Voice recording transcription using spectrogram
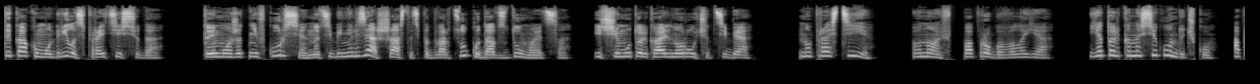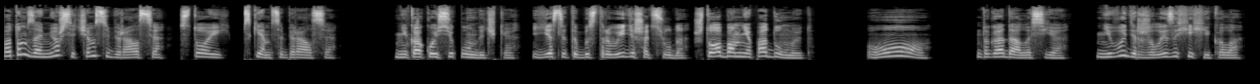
Ты как умудрилась пройти сюда? Ты, может, не в курсе, но тебе нельзя шастать по дворцу, куда вздумается. И чему только Альнор учит тебя?» «Ну, прости», — вновь попробовала я. «Я только на секундочку, а потом займешься, чем собирался. Стой, с кем собирался?» «Никакой секундочки. Если ты быстро выйдешь отсюда, что обо мне подумают?» «О, догадалась я. Не выдержала и захихикала.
